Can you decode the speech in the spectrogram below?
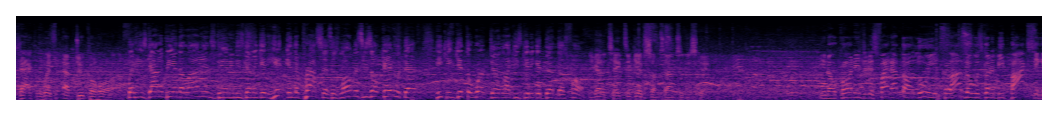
Exactly. With Abdukakhorov. But he's got to be in the lion's den, and he's going to get hit in the process. As long as he's okay with that, he can get the work done like he's getting it done thus far. You got to take to give sometimes in this game. You know, going into this fight, I thought Luis Collazo was going to be boxing.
